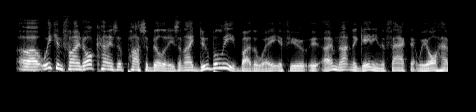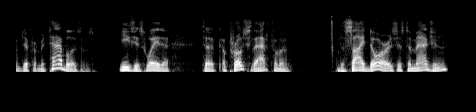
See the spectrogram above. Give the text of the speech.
uh, we can find all kinds of possibilities, and I do believe, by the way, if you, I'm not negating the fact that we all have different metabolisms. Easiest way to to approach that from a the side door is just imagine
